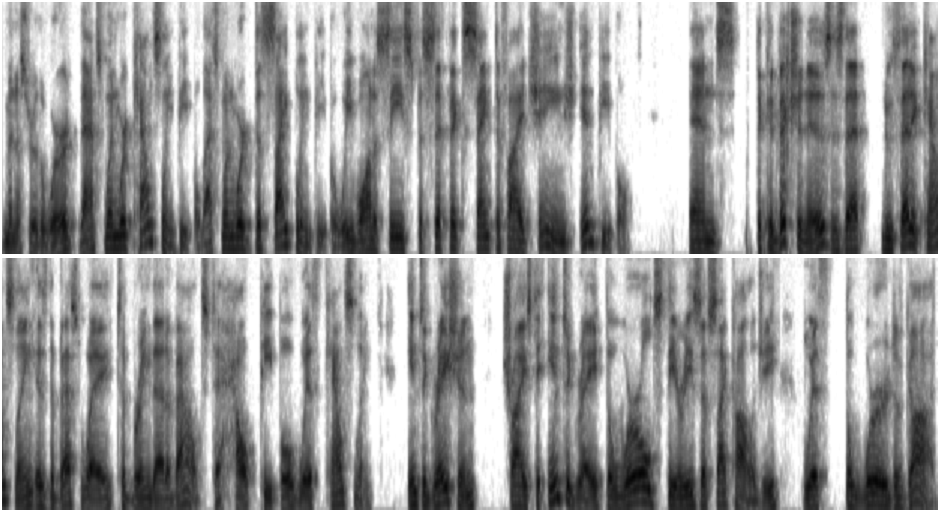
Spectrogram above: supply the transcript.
minister the word, that's when we're counseling people. That's when we're discipling people. We want to see specific sanctified change in people. And the conviction is is that nouthetic counseling is the best way to bring that about to help people with counseling. Integration tries to integrate the world's theories of psychology with the word of God.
